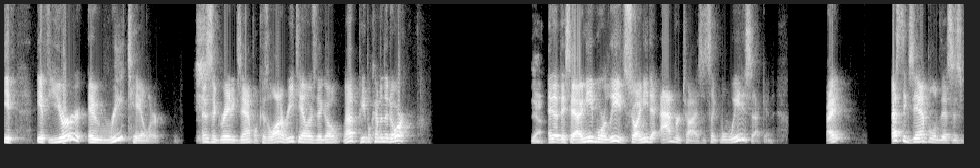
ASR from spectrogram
If if you're a retailer this is a great example because a lot of retailers they go well, people come in the door. Yeah. and they say i need more leads so i need to advertise. It's like well wait a second. Right? Best example of this is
